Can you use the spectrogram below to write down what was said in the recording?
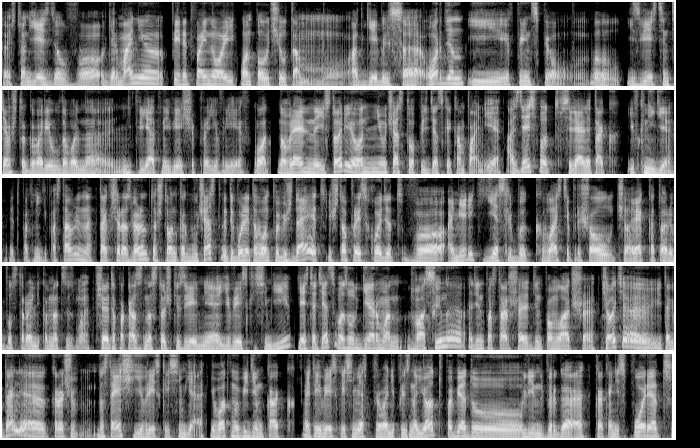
То есть он ездил в Германию перед войной, он получил там от Геббельса орден и, в принципе, был известен тем, что говорил довольно неприятные вещи про евреев. Вот. Но в реальной истории он не участвовал в президентской кампании. А здесь вот в сериале так и в книге, это по книге поставлено, так все развернуто, что он как бы участвует, и более того, он побеждает. И что происходит в Америке, если бы к власти пришел человек, который был сторонником нацизма? Все это показано с точки зрения еврейской семьи. Есть отец, его зовут Гер Герман, два сына, один постарше, один помладше, тетя и так далее. Короче, настоящая еврейская семья. И вот мы видим, как эта еврейская семья сперва не признает победу Линдберга, как они спорят,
